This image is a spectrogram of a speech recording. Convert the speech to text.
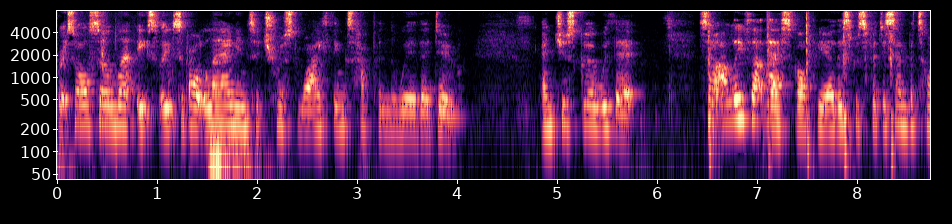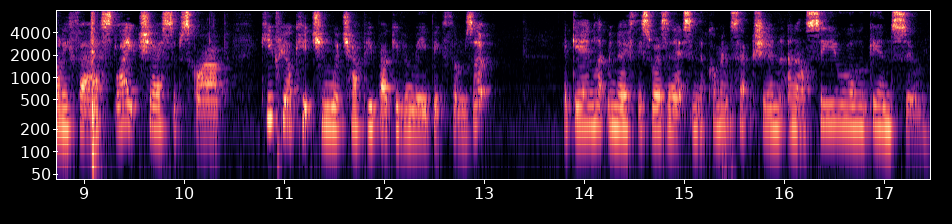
but it's also le- it's it's about learning to trust why things happen the way they do, and just go with it. So I'll leave that there, Scorpio. This was for December twenty first. Like, share, subscribe. Keep your kitchen witch happy by giving me a big thumbs up. Again, let me know if this resonates in the comment section, and I'll see you all again soon.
